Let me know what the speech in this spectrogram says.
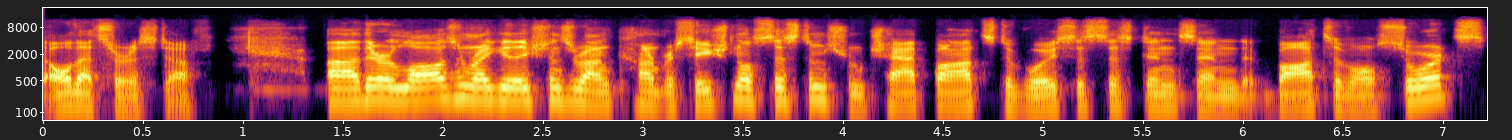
all that sort of stuff. Uh, there are laws and regulations around conversational systems, from chatbots to voice assistants and bots of all sorts.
